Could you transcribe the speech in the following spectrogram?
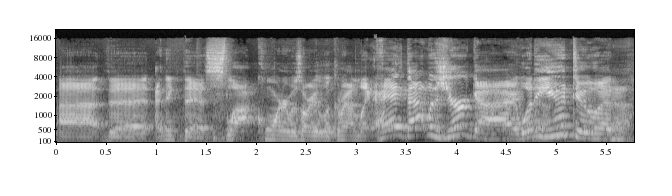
uh, the I think the slot corner was already looking around like, hey, that was your guy. What are you doing? Yeah.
